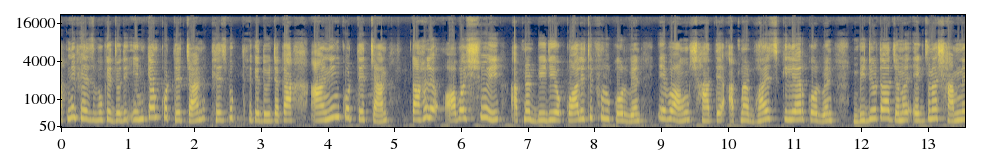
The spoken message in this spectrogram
আপনি ফেসবুকে যদি ইনকাম করতে চান, ফেসবুক থেকে দুই টাকা আর্নিং করতে চান, তাহলে অবশ্যই আপনার ভিডিও কোয়ালিটিফুল করবেন এবং সাথে আপনার ভয়েস ক্লিয়ার করবেন। ভিডিওটা যেন একজনের সামনে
